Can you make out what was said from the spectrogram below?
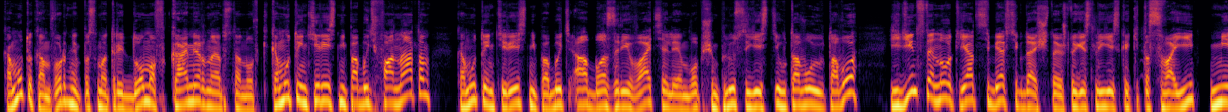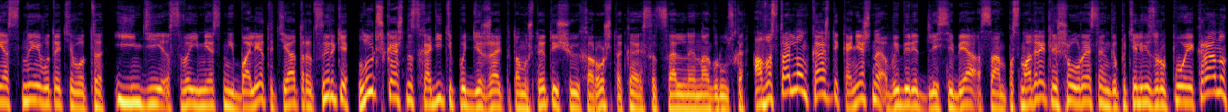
кому-то комфортнее посмотреть дома в камерной обстановке, кому-то интереснее побыть фанатом, кому-то интереснее побыть обозревателем. В общем, плюсы есть и у того, и у того. Единственное, ну вот я от себя всегда считаю, что если есть какие-то свои местные вот эти вот инди, свои местные балеты, театры, цирки, лучше, конечно, сходить и поддержать, потому что это еще и хорошая такая социальная нагрузка. А в остальном каждый, конечно, выберет для себя сам. Посмотреть ли шоу рестлинга по телевизору экрану,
